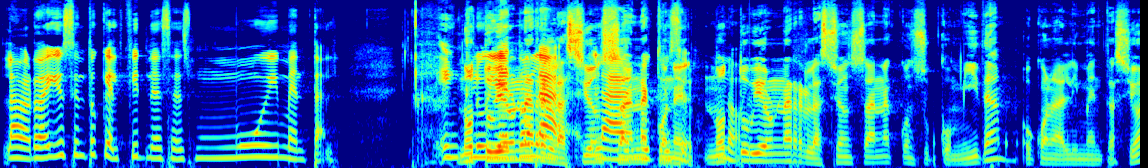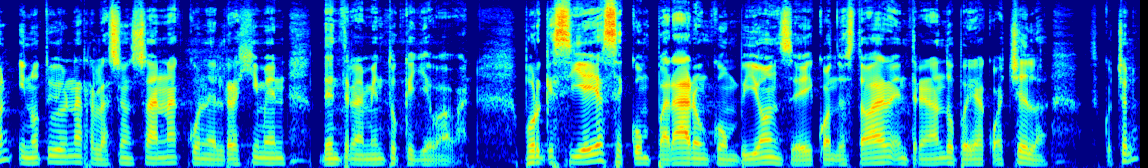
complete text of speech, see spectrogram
La verdad yo siento que el fitness es muy mental no tuvieron una relación sana con él, no, tuvieron una relación sana con su comida o con la alimentación y no tuvieron una relación sana con el régimen de entrenamiento que llevaban. Porque si ellas se compararon con Beyoncé cuando estaba entrenando para ir a Coachella, ¿Coachella?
